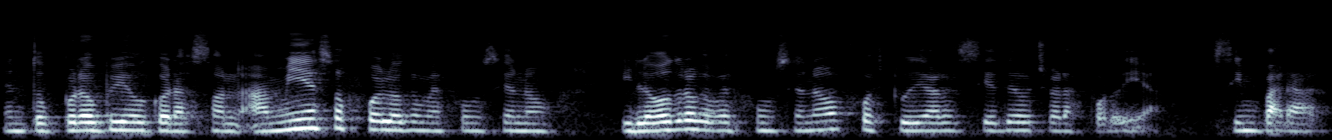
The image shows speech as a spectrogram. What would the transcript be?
en tu propio corazón. A mí eso fue lo que me funcionó. Y lo otro que me funcionó fue estudiar 7, 8 horas por día, sin parar.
